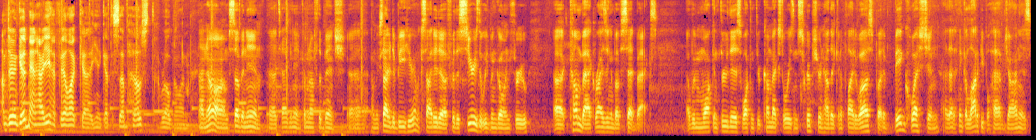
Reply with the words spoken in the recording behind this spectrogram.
I'm doing good, man. How are you? I feel like uh, you got the sub host role going. I know, I'm subbing in, uh, tagging in, coming off the bench. Uh, I'm excited to be here. I'm excited uh, for the series that we've been going through uh, Comeback Rising Above Setbacks. we've been walking through this, walking through comeback stories in Scripture and how they can apply to us, but a big question that I think a lot of people have, John, is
